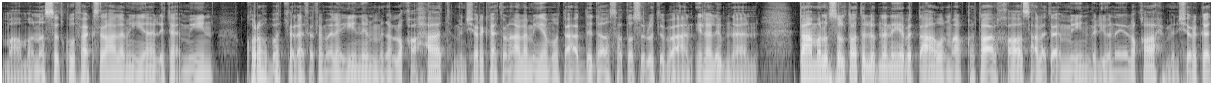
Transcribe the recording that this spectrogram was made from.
مع منصة كوفاكس العالمية لتأمين قرابة ثلاثة ملايين من اللقاحات من شركات عالمية متعددة ستصل تباعا إلى لبنان. تعمل السلطات اللبنانية بالتعاون مع القطاع الخاص على تأمين مليوني لقاح من شركة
